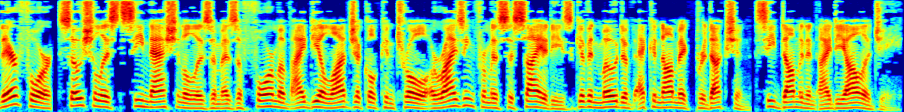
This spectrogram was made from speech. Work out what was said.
Therefore, socialists see nationalism as a form of ideological control arising from a society's given mode of economic production see dominant ideology.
